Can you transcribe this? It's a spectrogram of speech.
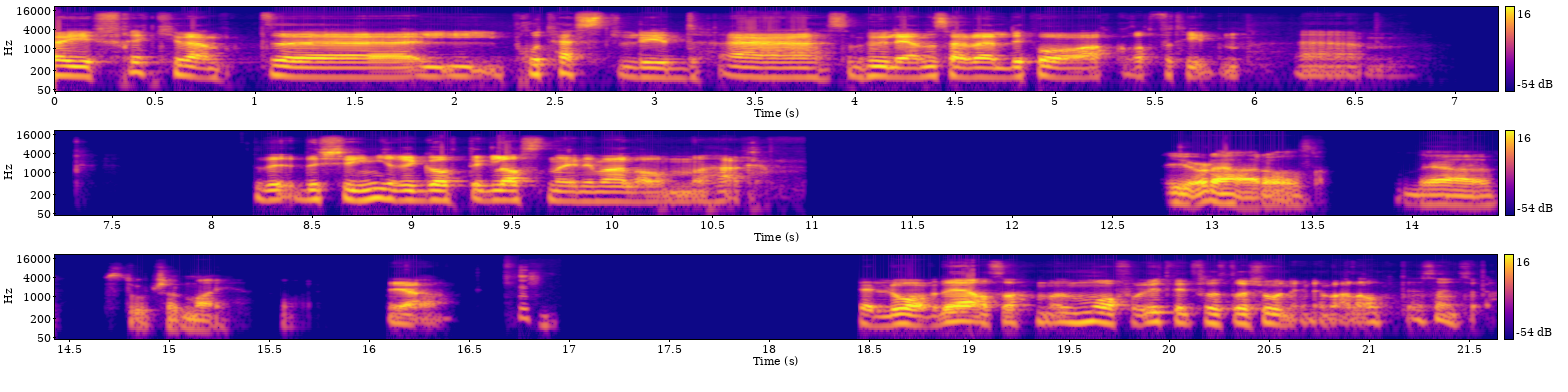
høyfrekvent eh, protestlyd eh, som hun lener seg veldig på akkurat for tiden. Eh, det, det skingrer godt i glassene innimellom her. Jeg gjør det her òg, altså. Det er stort sett meg. Ja. Det er lov, det, altså. Man må få ut litt frustrasjon innimellom. Det syns jeg.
